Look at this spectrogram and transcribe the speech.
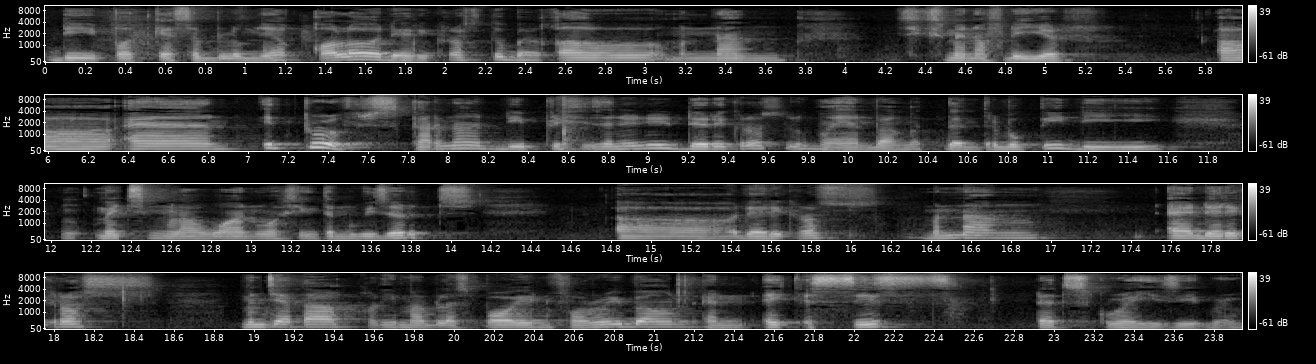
di podcast sebelumnya, kalau Derrick Rose tuh bakal menang Six Man of the Year Uh, and it proves karena di preseason ini Derrick Rose lumayan banget dan terbukti di match ngelawan Washington Wizards uh, Derrick Rose menang eh Derrick Rose mencetak 15 poin for rebound and 8 assists. That's crazy bro.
